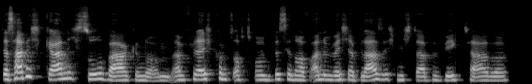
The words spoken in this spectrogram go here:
das habe ich gar nicht so wahrgenommen. Aber vielleicht kommt es auch ein bisschen darauf an, in welcher Blase ich mich da bewegt habe.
